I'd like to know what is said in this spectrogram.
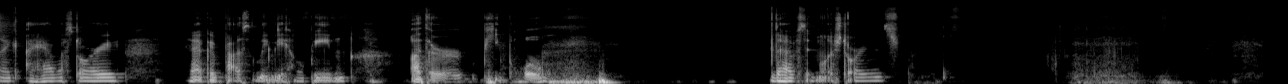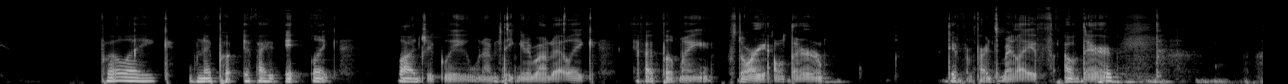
like I have a story and I could possibly be helping other people that have similar stories. But like when I put if I it like logically when I'm thinking about it, like if I put my story out there, different parts of my life out there,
